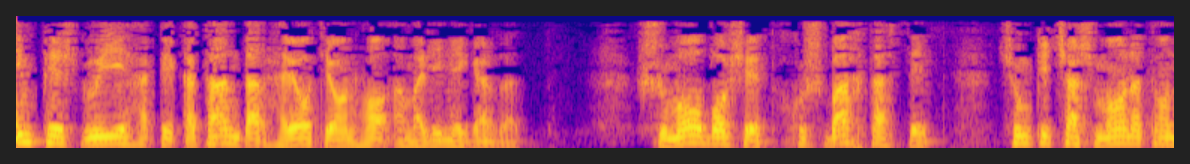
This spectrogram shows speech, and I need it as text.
Ин пешгӯӣ ҳақиқатан дар ҳаёти онҳо амалӣ мегардад. Шумо бошед хушбахт ҳастед чунки чашмонатон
